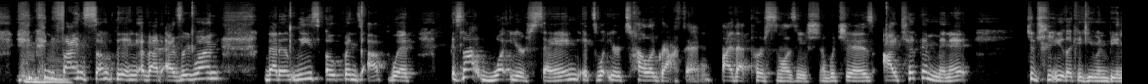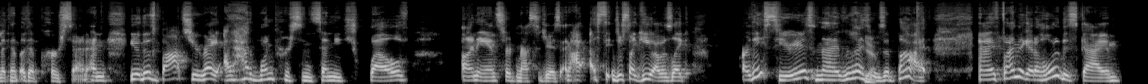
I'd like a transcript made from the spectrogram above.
you mm-hmm. can find something about everyone that at least opens up with it's not what you're saying it's what you're telegraphing by that personalization which is i took a minute to treat you like a human being like a, like a person. And you know those bots you're right. I had one person send me 12 unanswered messages and i just like you i was like are they serious? And then I realized yeah. it was a bot. And I finally got a hold of this guy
